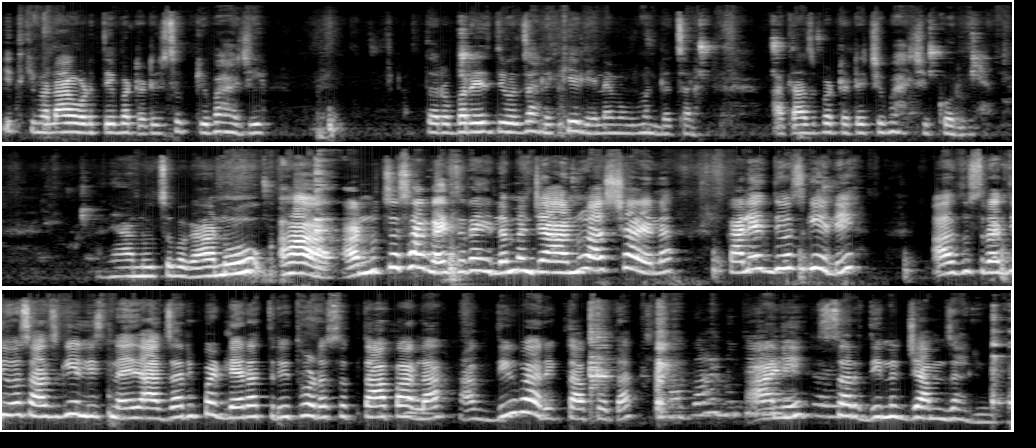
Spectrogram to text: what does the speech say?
इतकी मला आवडते बटाट्याची सुक्की भाजी. तर बरेच दिवस झाले केली नाही मग म्हणलं चला आता आज बटाट्याची भाजी करूया. आणि अनुचं बघा अनु हा अनुचं सांगायचं राहिलं म्हणजे अनु आज शाळेला. काल एक दिवस गेली. आज दुसरा दिवस आज गेलीच नाही. आजारी पडल्या रात्री थोडस ताप आला. अगदी बारीक ताप होता. आणि सर्दीनं जाम झाली होती.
